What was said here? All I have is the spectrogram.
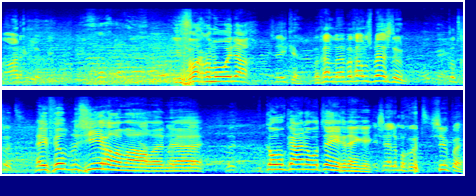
een aardig clubje. je verwacht een mooie dag. Zeker. We gaan, eh, we gaan ons best doen. Tot goed. Hey, veel plezier allemaal. En, eh, we komen elkaar nog wel tegen, denk ik. Is helemaal goed. Super.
